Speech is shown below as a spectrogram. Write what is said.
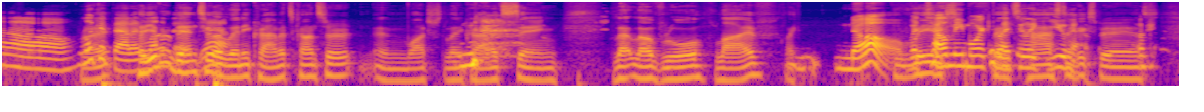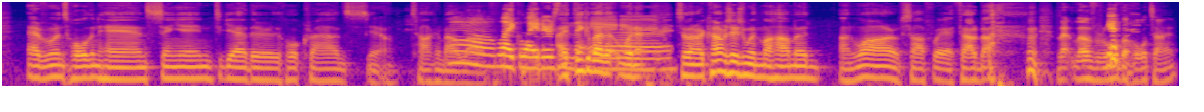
Oh, look right? at that! I Have you ever it. been to yeah. a Lenny Kravitz concert and watched Lenny Kravitz sing "Let Love Rule" live? Like, no, but tell me more because I feel like you have. experience. Okay everyone's holding hands, singing together. The whole crowd's, you know, talking about oh, love. Like lighters. I think about air. it when. I, so in our conversation with Mohammed Anwar of Softway, I thought about let love rule yeah. the whole time,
